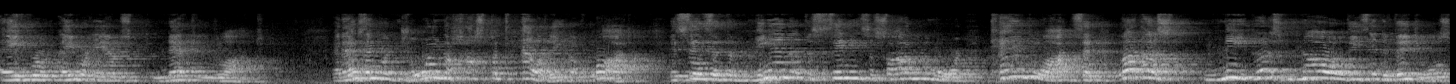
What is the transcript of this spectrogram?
Abraham's nephew Lot. And as they were enjoying the hospitality of Lot, it says that the men of the cities of Sodom and Gomorrah came to Lot and said, Let us meet, let us know these individuals.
